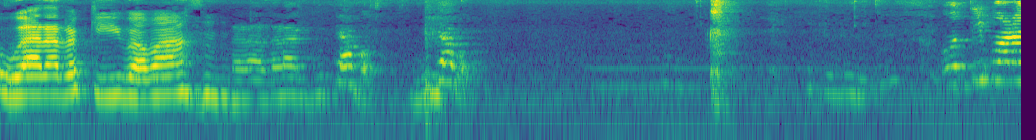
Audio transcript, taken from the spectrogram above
কুলগা কুলগা ক্লাসে তো আমার নাম লেখা আছে মথান সাদিন লিখে দিয়েছে আমার নামটা ও আর আরও কি বাবা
